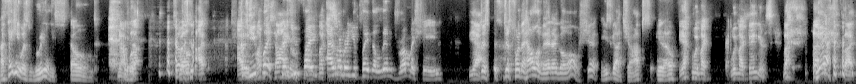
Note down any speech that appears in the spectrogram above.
I think he was really stoned. No, Yeah. well, So well, I, I because you played, because you played. I remember you played the Linn drum machine Yeah, just just for the hell of it. I go, oh shit, he's got chops. You know. yeah, with my with my fingers, but Yeah. but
